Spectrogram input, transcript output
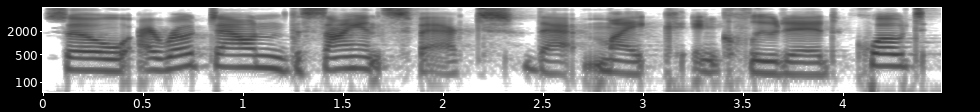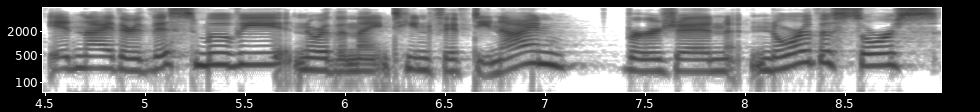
So I wrote down the science fact that Mike included. Quote, in neither this movie nor the 1959 version nor the source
